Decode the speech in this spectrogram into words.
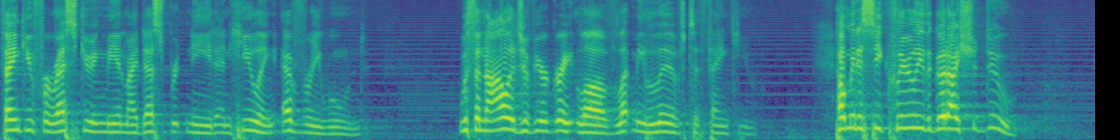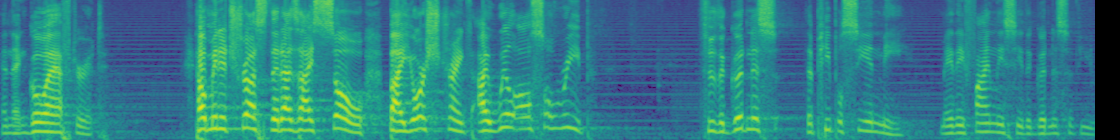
Thank you for rescuing me in my desperate need and healing every wound. With the knowledge of your great love, let me live to thank you. Help me to see clearly the good I should do and then go after it. Help me to trust that as I sow by your strength, I will also reap. Through the goodness that people see in me, may they finally see the goodness of you.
